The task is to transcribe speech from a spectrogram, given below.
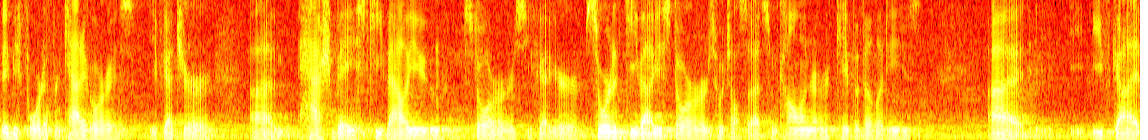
maybe four different categories. You've got your uh, hash-based key value stores. You've got your sorted key value stores, which also have some columnar capabilities. Uh, you've got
